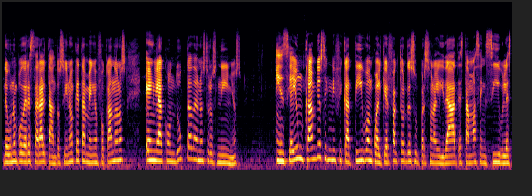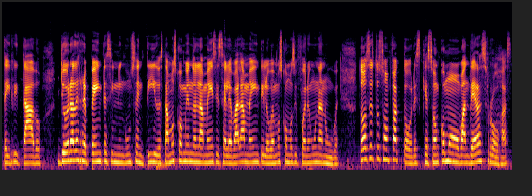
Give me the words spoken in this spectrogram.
de uno poder estar al tanto, sino que también enfocándonos en la conducta de nuestros niños, en si hay un cambio significativo en cualquier factor de su personalidad, está más sensible, está irritado, llora de repente sin ningún sentido, estamos comiendo en la mesa y se le va la mente y lo vemos como si fuera en una nube. Todos estos son factores que son como banderas rojas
